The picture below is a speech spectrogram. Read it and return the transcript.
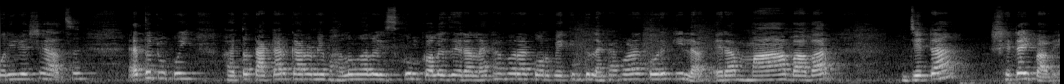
পরিবেশে আছে, এতটুকুই। হয়তো টাকার কারণে ভালো ভালো স্কুল, কলেজে এরা লেখাপড়া করবে, কিন্তু লেখাপড়া করে কি লাভ? এরা মা, বাবার যেটা সেটাই পাবে।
